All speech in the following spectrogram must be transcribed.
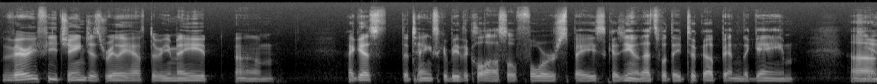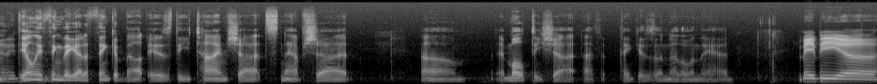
very few changes really have to be made. Um, I guess the tanks could be the colossal four space because you know that's what they took up in the game. Um, Yeah, the only thing they got to think about is the time shot, snapshot, um, and multi shot. I th- think is another one they had. Maybe, uh,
